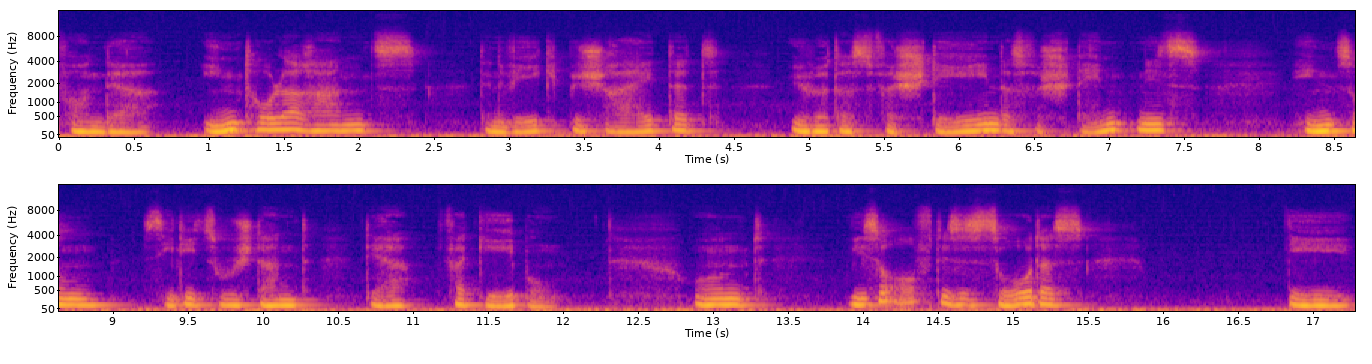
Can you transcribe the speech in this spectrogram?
von der Intoleranz den Weg beschreitet über das Verstehen, das Verständnis hin zum Siddhi-Zustand der Vergebung. Und wie so oft ist es so, dass die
